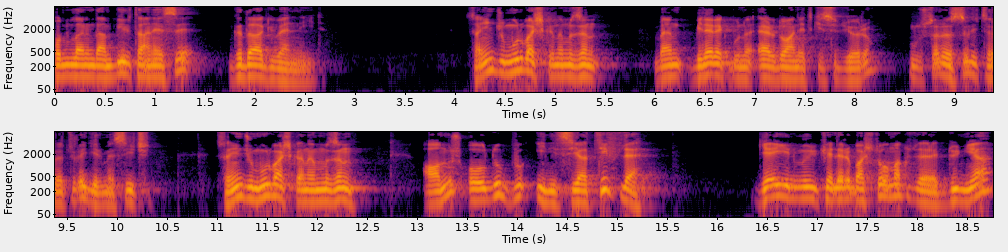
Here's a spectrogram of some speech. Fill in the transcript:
konularından bir tanesi gıda güvenliğiydi. Sayın Cumhurbaşkanımızın ben bilerek bunu Erdoğan etkisi diyorum. Uluslararası literatüre girmesi için. Sayın Cumhurbaşkanımızın almış olduğu bu inisiyatifle G20 ülkeleri başta olmak üzere dünya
